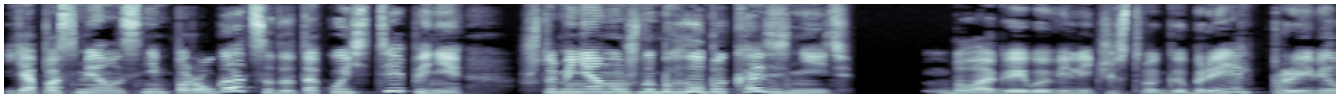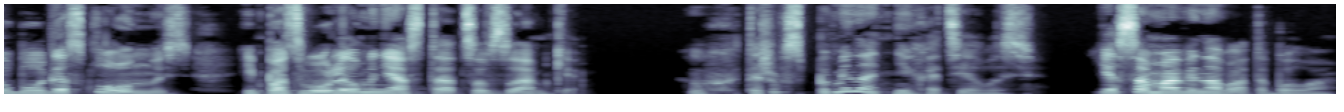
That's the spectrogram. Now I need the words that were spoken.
я посмела с ним поругаться до такой степени, что меня нужно было бы казнить. Благо его величество Габриэль проявил благосклонность и позволил мне остаться в замке. Ух, даже вспоминать не хотелось. Я сама виновата была.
